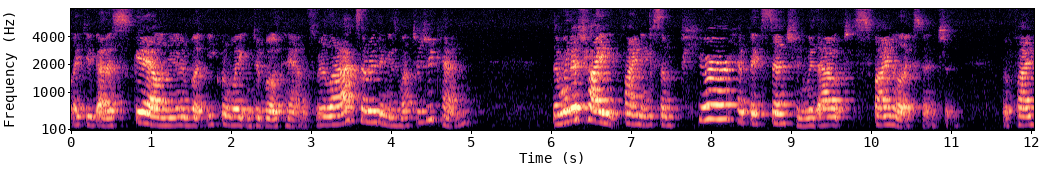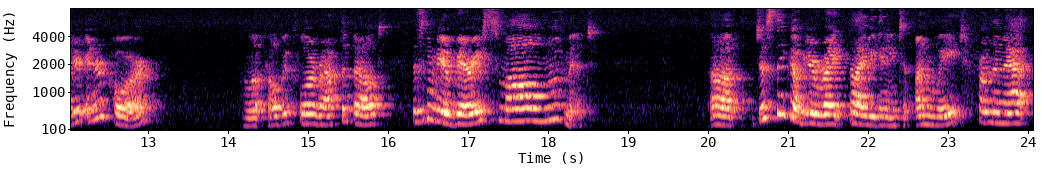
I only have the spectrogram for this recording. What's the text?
Like you've got a scale and you're going to put equal weight into both hands. Relax everything as much as you can. Then we're going to try finding some pure hip extension without spinal extension. So find your inner core, pull up pelvic floor, wrap the belt. This is going to be a very small movement. Uh, just think of your right thigh beginning to unweight from the mat.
